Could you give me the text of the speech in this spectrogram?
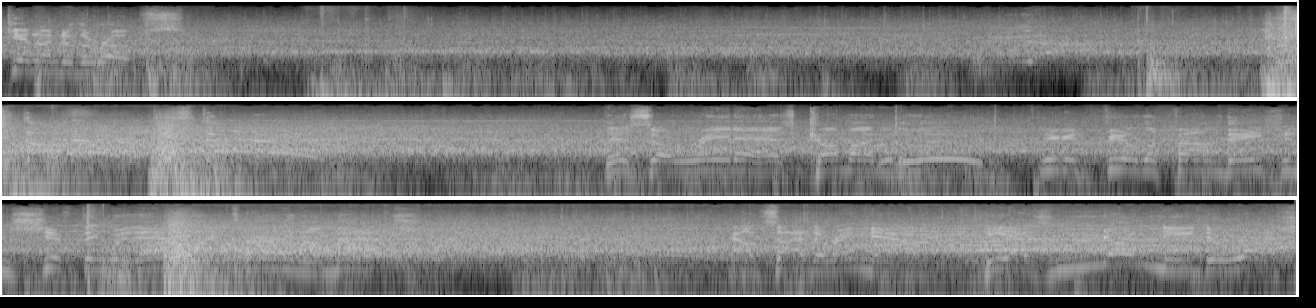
Back in under the ropes. This arena has come unglued. You can feel the foundation shifting with every turn in the match. Outside the ring now. He has no need to rush.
